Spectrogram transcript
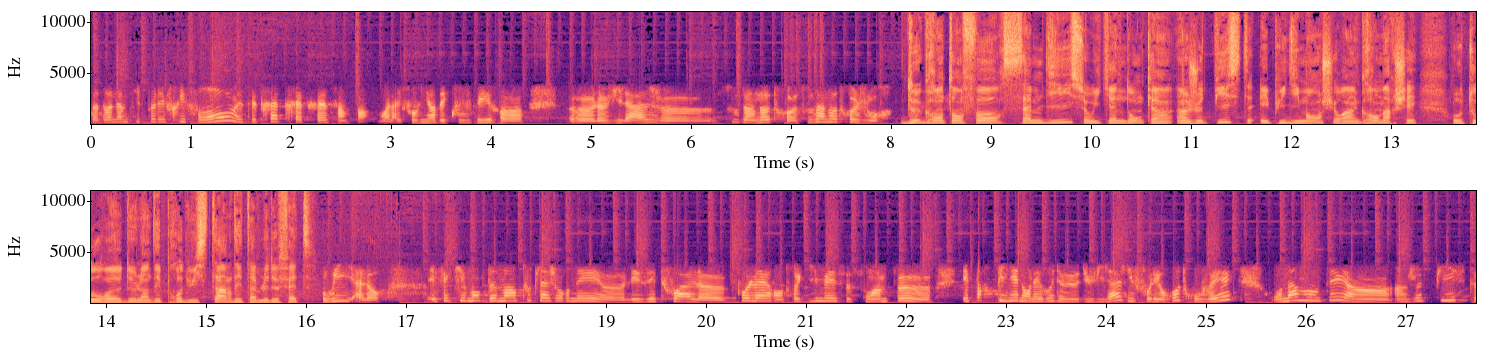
Ça donne un petit peu les frissons, mais c'est très très très sympa. Voilà, il faut venir découvrir le village sous un autre sous un autre jour. Deux grands temps forts samedi, ce week-end donc, un, jeu de piste, et puis dimanche, il y aura un grand marché autour de l'un des produits stars des tables de fête. Oui, alors effectivement, demain, toute la journée, euh, les étoiles euh, polaires, entre guillemets, se sont un peu euh, éparpillées dans les rues du village. Il faut les retrouver. On a monté un, un jeu de piste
